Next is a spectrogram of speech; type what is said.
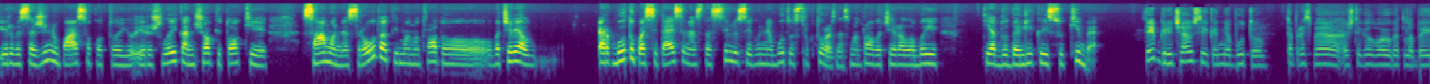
ir visažinių pasakotojų ir išlaikant šiokį tokį sąmonės rautą, tai man atrodo, va čia vėl, ar būtų pasiteisinęs tas stilius, jeigu nebūtų struktūros, nes man atrodo, čia yra labai tie du dalykai sukibę. Taip, greičiausiai, kad nebūtų ta prasme, aš tai galvoju, kad labai,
